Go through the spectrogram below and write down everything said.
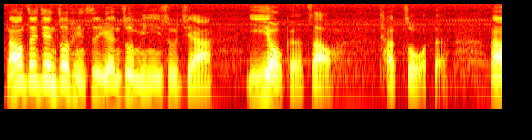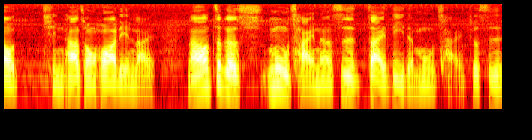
然后这件作品是原住民艺术家伊佑葛造他做的，那我请他从花莲来，然后这个木材呢是在地的木材，就是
